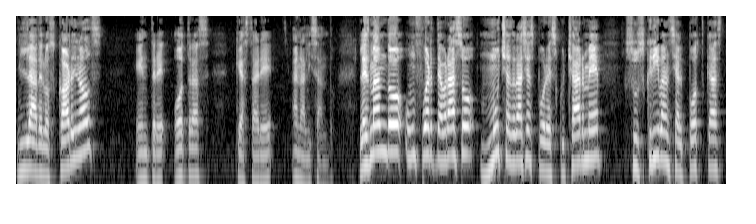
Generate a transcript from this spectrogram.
la de los Cardinals, entre otras que estaré analizando. Les mando un fuerte abrazo, muchas gracias por escucharme, suscríbanse al podcast,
